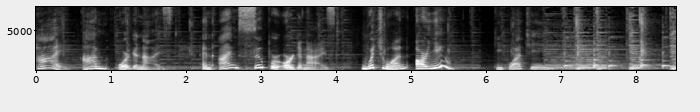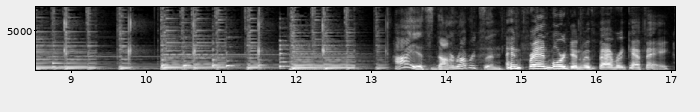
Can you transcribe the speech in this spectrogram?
Hi, I'm organized. And I'm super organized. Which one are you? Keep watching. Hi, it's Donna Robertson. And Fran Morgan with Fabric Cafe.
